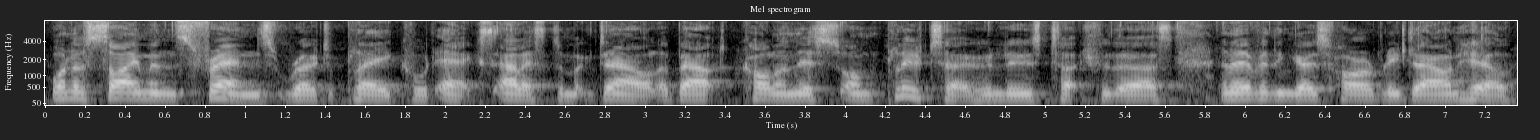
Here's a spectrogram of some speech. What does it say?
One of Simon's friends wrote a play called X, Alistair McDowall, about colonists on Pluto who lose touch with Earth and everything goes horribly downhill.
